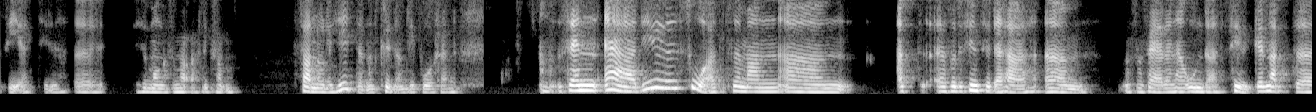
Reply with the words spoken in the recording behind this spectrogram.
se till hur många som har liksom, sannolikheten att kunna bli påkörd. Sen är det ju så att man, ehm, att, alltså det finns ju det här, um, ska säga, den här onda cirkeln att eh,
